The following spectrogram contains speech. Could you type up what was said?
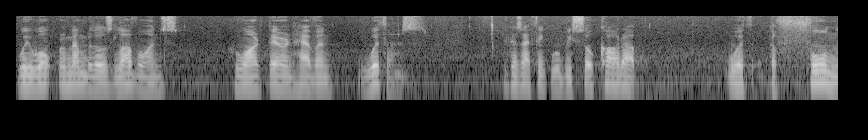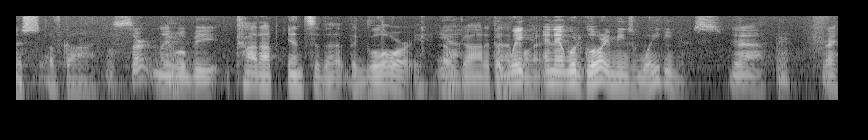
we won't remember those loved ones who aren't there in heaven with us. Because I think we'll be so caught up with the fullness of God. Well, certainly we'll be caught up into the, the glory of God at the that wait, point. And that word glory means weightiness. yeah, right.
